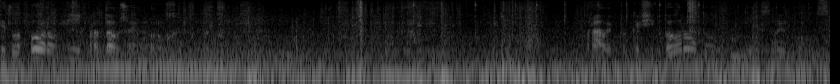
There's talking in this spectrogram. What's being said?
світлофору і продовжуємо рух. Правий покажіть повороту і свою полосу.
